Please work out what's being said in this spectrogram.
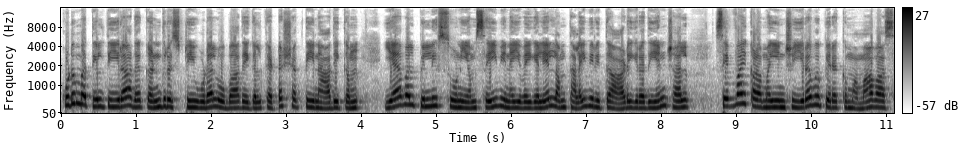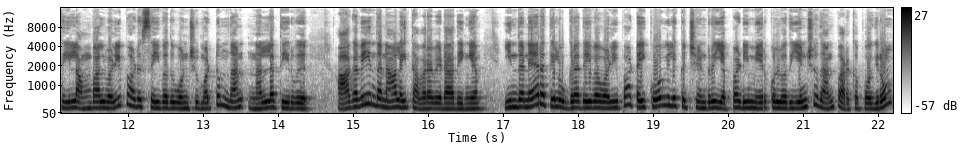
குடும்பத்தில் தீராத கண் திருஷ்டி உடல் உபாதைகள் கெட்ட சக்தியின் ஆதிக்கம் ஏவல் பில்லி சூனியம் செய்வினை இவைகள் எல்லாம் தலைவிரித்து ஆடுகிறது என்றால் செவ்வாய்க்கிழமை இன்று இரவு பிறக்கும் அமாவாசையில் அம்பாள் வழிபாடு செய்வது ஒன்று மட்டும்தான் நல்ல தீர்வு. ஆகவே இந்த நாளை தவறவிடாதீங்க. இந்த நேரத்தில் உக்ரதெய்வ வழிபாட்டை கோவிலுக்கு சென்று எப்படி மேற்கொள்வது என்றுதான் பார்க்க போகிறோம்.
